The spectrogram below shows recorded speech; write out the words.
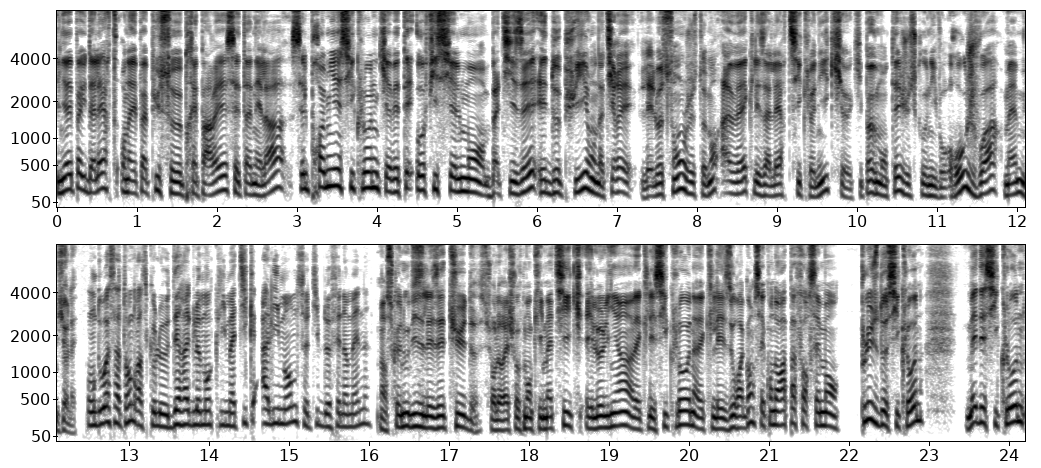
Il n'y avait pas eu d'alerte, on n'avait pas pu se préparer cette année-là. C'est le premier cyclone qui avait été officiellement baptisé et depuis, on a tiré les leçons justement avec les alertes cycloniques qui peuvent monter jusqu'au niveau rouge, voire même violet. On doit s'attendre à ce que le dérèglement alimente ce type de phénomène? Alors, ce que nous disent les études sur le réchauffement climatique et le lien avec les cyclones, avec les ouragans, c'est qu'on n'aura pas forcément plus de cyclones, mais des cyclones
